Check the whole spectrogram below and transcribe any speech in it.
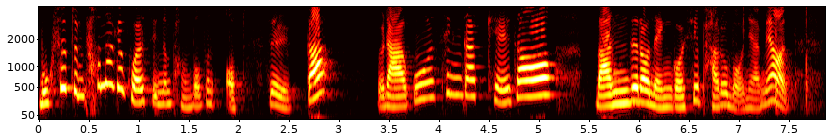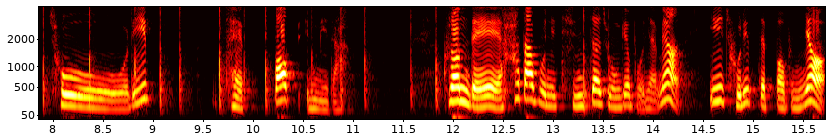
몫을 좀 편하게 구할 수 있는 방법은 없을까? 라고 생각해서 만들어낸 것이 바로 뭐냐면 조립 제법입니다. 그런데 하다 보니 진짜 좋은 게 뭐냐면 이 조립 제법은요.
